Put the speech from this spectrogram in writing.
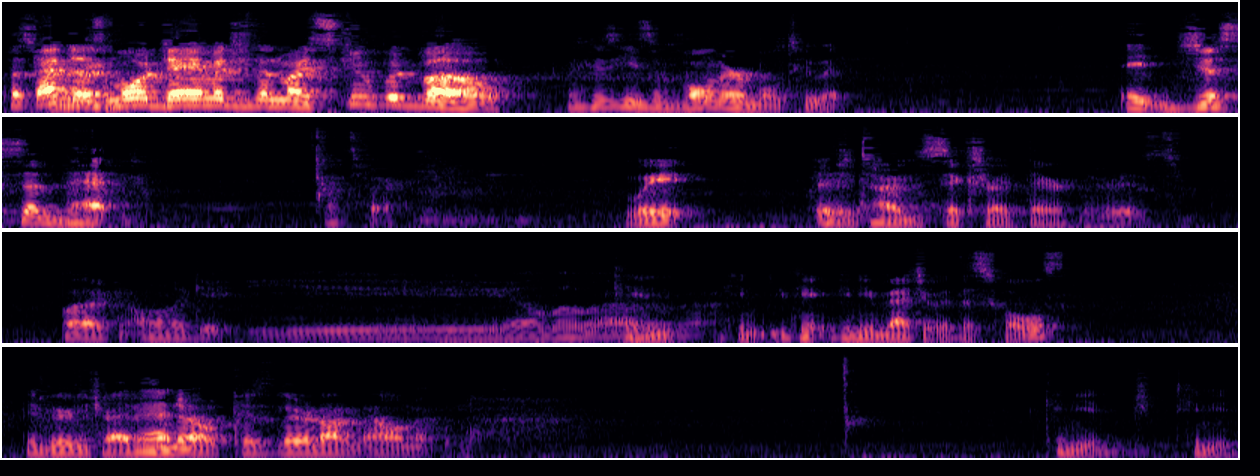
Plus That does more damage than my stupid bow. Because he's vulnerable to it. It just said that. That's fair. Wait. There's a times six right there. There is. But I can only get yellow out Can, can you can, can you match it with the skulls? Did we already try that? No, because they're not an element. Can you can you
